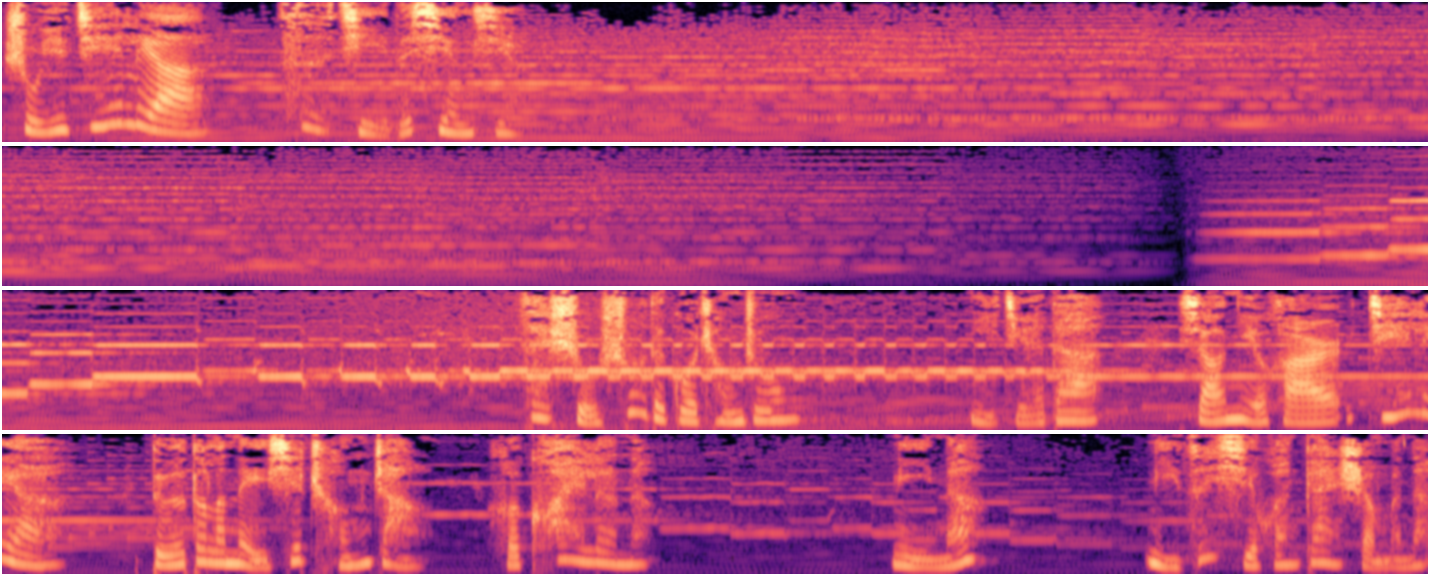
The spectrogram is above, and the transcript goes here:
属于吉俩自己的星星。在数数的过程中，你觉得小女孩吉利亚得到了哪些成长和快乐呢？你呢？你最喜欢干什么呢？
